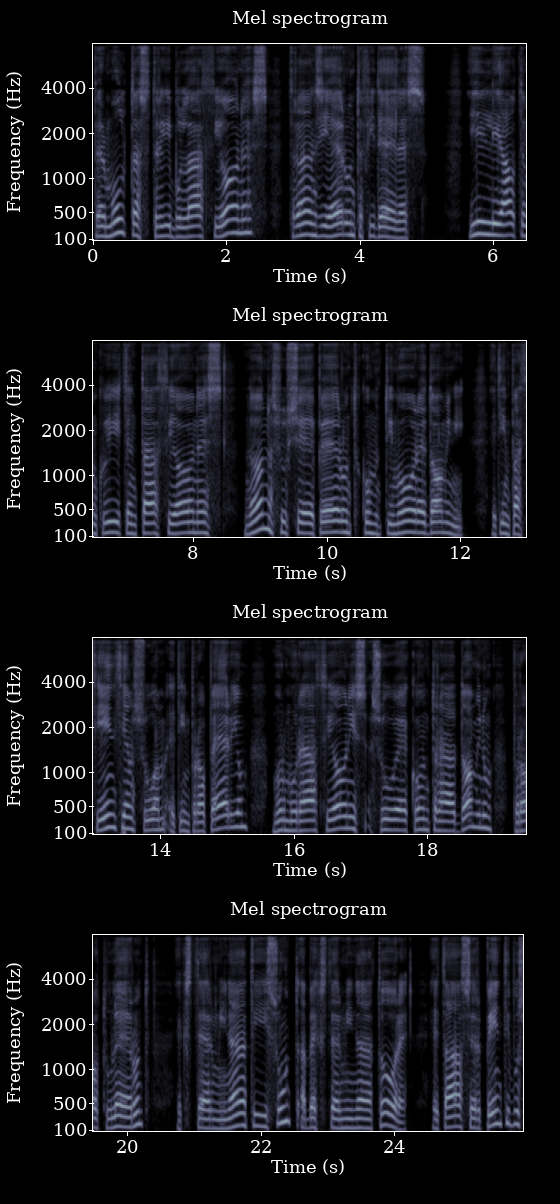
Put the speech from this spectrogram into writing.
per multas tribulationes transierunt fideles. Illi autem qui tentationes non susceperunt cum timore Domini et in patientiam suam et in properium murmurationis suae contra dominum protulerunt exterminati sunt ab exterminatore et a serpentibus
